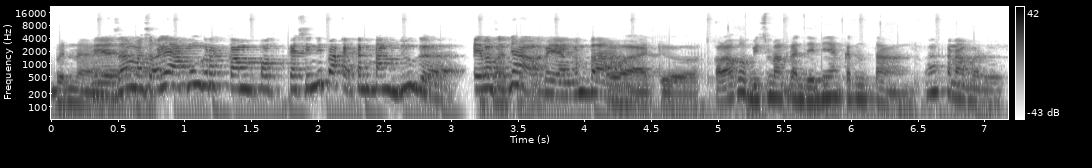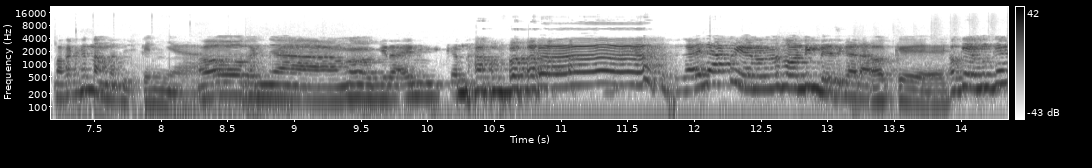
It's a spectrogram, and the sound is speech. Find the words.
Benar. Iya sama soalnya aku ngerekam podcast ini pakai kentang juga eh maksudnya. HP yang kentang Waduh, kalau aku habis makan jadinya kentang. ah, kenapa tuh makan kentang tadi Kenyang. oh kenyang oh kirain kenapa kayaknya aku yang responding deh sekarang Oke. Oke, mungkin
